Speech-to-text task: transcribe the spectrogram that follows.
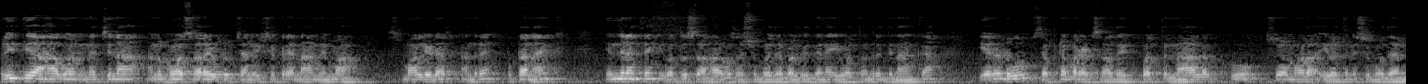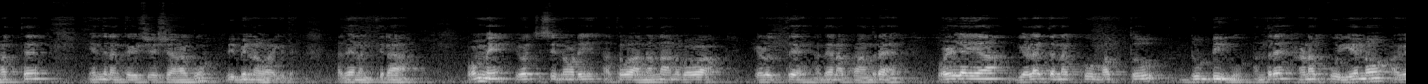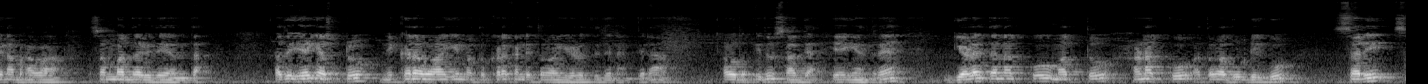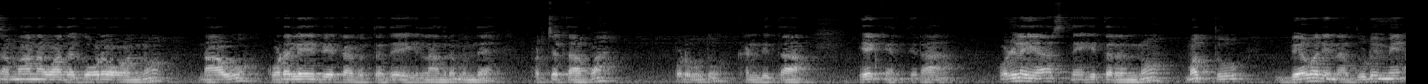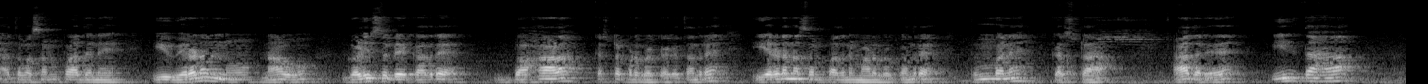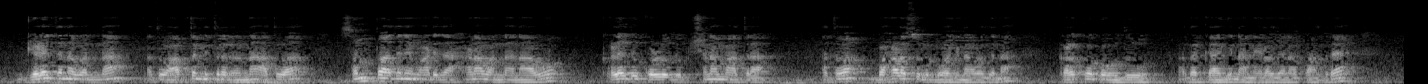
ಪ್ರೀತಿಯ ಹಾಗೂ ನೆಚ್ಚಿನ ಅನುಭವ ಸರ ಯೂಟ್ಯೂಬ್ ಚಾನಲ್ ವೀಕ್ಷಕರೇ, ನಾನು ನಿಮ್ಮ ಸ್ಮಾಲ್ ಲೀಡರ್ ಅಂದರೆ ಪುಟ್ಟ ನಾಯಕ್. ಎಂದಿನಂತೆ ಇವತ್ತು ಸಹ ಹೊಸ ಶುಭೋದಯ ಬರೆದಿದ್ದೇನೆ. ಇವತ್ತು ದಿನಾಂಕ ಎರಡು ಸೆಪ್ಟೆಂಬರ್ ಎರಡು ಸಾವಿರದ ಇಪ್ಪತ್ನಾಲ್ಕು ಸೋಮವಾರ ಇವತ್ತಿನ ಶುಭೋದಯ. ಮತ್ತೆ ಎಂದಿನಂತೆ ವಿಶೇಷ ಹಾಗೂ ವಿಭಿನ್ನವಾಗಿದೆ. ಅದೇನಂತೀರಾ ಒಮ್ಮೆ ಯೋಚಿಸಿ ನೋಡಿ ಅಥವಾ ನನ್ನ ಅನುಭವ ಹೇಳುತ್ತೆ. ಅದೇನಪ್ಪ ಅಂದರೆ ಒಳ್ಳೆಯ ಗೆಳೆತನಕ್ಕೂ ಮತ್ತು ದುಡ್ಡಿಗೂ, ಅಂದರೆ ಹಣಕ್ಕೂ ಏನೋ ಅವಿನಾಭಾವ ಸಂಬಂಧವಿದೆ ಅಂತ. ಅದು ಹೇಗೆ ಅಷ್ಟು ನಿಖರವಾಗಿ ಮತ್ತು ಕಡಖಂಡಿತವಾಗಿ ಹೇಳುತ್ತಿದ್ದೇನೆ ಅಂತೀರಾ? ಹೌದು, ಇದು ಸಾಧ್ಯ. ಹೇಗೆ ಅಂದರೆ, ಗೆಳೆತನಕ್ಕೂ ಮತ್ತು ಹಣಕ್ಕೂ ಅಥವಾ ದುಡ್ಡಿಗೂ ಸರಿ ಸಮಾನವಾದ ಗೌರವವನ್ನು ನಾವು ಕೊಡಲೇಬೇಕಾಗುತ್ತದೆ. ಇಲ್ಲಾಂದರೆ ಮುಂದೆ ಪಶ್ಚಾತ್ತಾಪ ಪಡುವುದು ಖಂಡಿತ. ಏಕೆ ಅಂತೀರಾ? ಒಳ್ಳೆಯ ಸ್ನೇಹಿತರನ್ನು ಮತ್ತು ಬೆವರಿನ ದುಡಿಮೆ ಅಥವಾ ಸಂಪಾದನೆ ಇವೆರಡನ್ನು ನಾವು ಗಳಿಸಬೇಕಾದ್ರೆ ಬಹಳ ಕಷ್ಟಪಡಬೇಕಾಗತ್ತೆ. ಅಂದರೆ ಎರಡನ್ನ ಸಂಪಾದನೆ ಮಾಡಬೇಕು ಅಂದರೆ ತುಂಬಾ ಕಷ್ಟ. ಆದರೆ ಇಂತಹ ಗೆಳೆತನವನ್ನು ಅಥವಾ ಆಪ್ತಮಿತ್ರರನ್ನು ಅಥವಾ ಸಂಪಾದನೆ ಮಾಡಿದ ಹಣವನ್ನು ನಾವು ಕಳೆದುಕೊಳ್ಳುವುದು ಕ್ಷಣ ಮಾತ್ರ ಅಥವಾ ಬಹಳ ಸುಲಭವಾಗಿ ನಾವು ಅದನ್ನು ಕಳ್ಕೋಬಹುದು. ಅದಕ್ಕಾಗಿ ನಾನು ಹೇಳೋದೇನಪ್ಪ ಅಂದರೆ,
